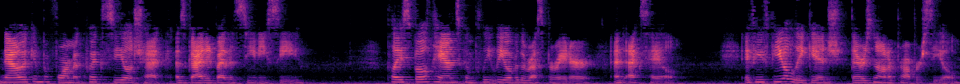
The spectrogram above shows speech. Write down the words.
Now we can perform a quick seal check as guided by the CDC. Place both hands completely over the respirator and exhale. If you feel leakage, there is not a proper seal.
